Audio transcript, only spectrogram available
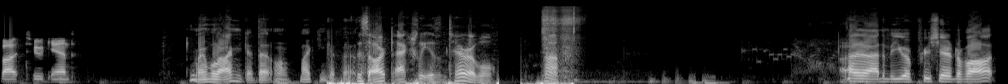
bot two can't. Right, well, I can get that. Or Mike can get that. This art actually isn't terrible. Huh. I don't know, Adam, are you appreciative of art?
